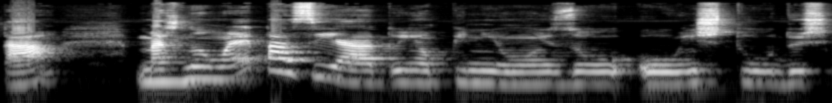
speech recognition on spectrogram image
tá? Mas não é baseado em opiniões ou, ou estudos,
